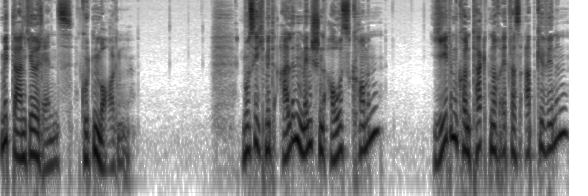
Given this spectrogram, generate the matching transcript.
mit Daniel Renz. Guten Morgen. Muss ich mit allen Menschen auskommen? Jedem Kontakt noch etwas abgewinnen?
